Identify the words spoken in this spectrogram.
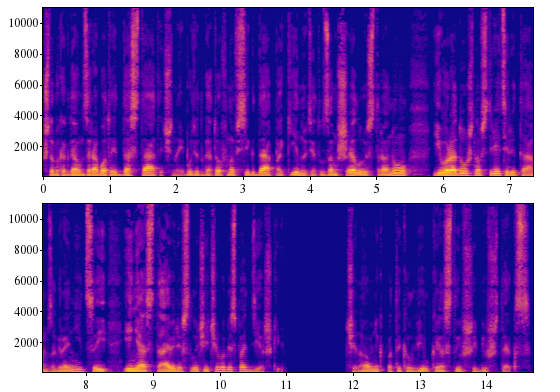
чтобы, когда он заработает достаточно и будет готов навсегда покинуть эту замшелую страну, его радушно встретили там, за границей, и не оставили в случае чего без поддержки. Чиновник потыкал вилкой остывший бифштекс.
